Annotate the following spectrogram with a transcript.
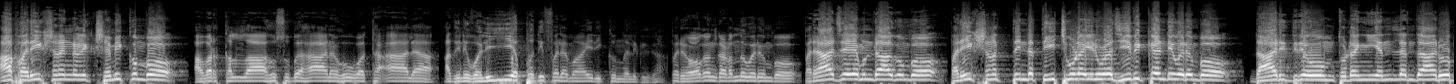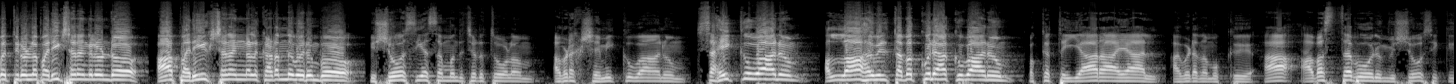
ആ പരീക്ഷണങ്ങളിൽ ക്ഷമിക്കുമ്പോ അവർക്ക് സുബഹാനഹുവത്ത ആല അതിന് വലിയ പ്രതിഫലമായിരിക്കും നൽകുക. ഇപ്പൊ രോഗം കടന്നു വരുമ്പോ പരാജയമുണ്ടാകുമ്പോ പരീക്ഷണത്തിന്റെ തീച്ചുളയിലൂടെ ജീവിക്കേണ്ടി വരുമ്പോ ദാരിദ്ര്യവും തുടങ്ങി എന്തെന്താ രൂപത്തിലുള്ള പരീക്ഷണങ്ങളുണ്ടോ? ആ പരീക്ഷണങ്ങൾ കടന്നു വരുമ്പോ വിശ്വാസിയെ സംബന്ധിച്ചിടത്തോളം അവിടെ ക്ഷമിക്കുവാനും സഹിക്കുവാനും അള്ളാഹുവിൽ തവക്കുലാക്കുവാനും ഒക്കെ തയ്യാറായാൽ അവിടെ നമുക്ക് ആ അവസ്ഥ പോലും വിശ്വസിക്ക്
